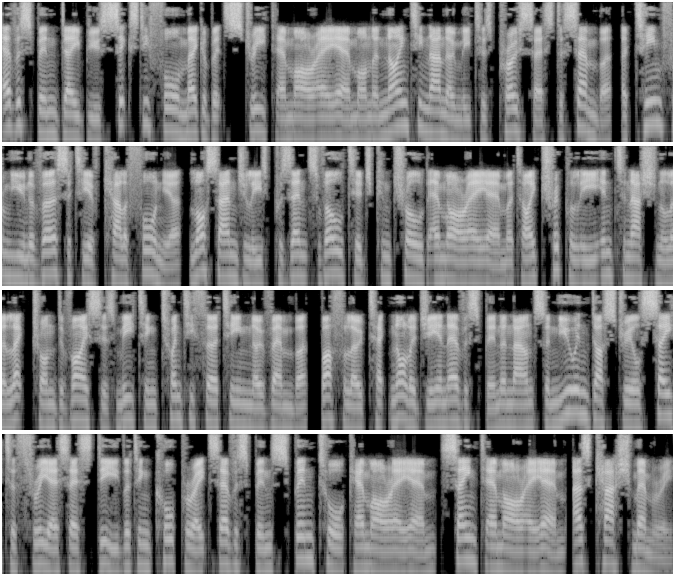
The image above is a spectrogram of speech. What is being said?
Everspin debuts 64 megabits street MRAM on a 90 nanometers process December, a team from University of California, Los Angeles presents voltage-controlled MRAM at IEEE International Electron Devices Meeting 2013 November, Buffalo Technology and Everspin announce a new industrial SATA 3 SSD that incorporates Everspin's spin-torque MRAM, Saint MRAM as cache memory.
